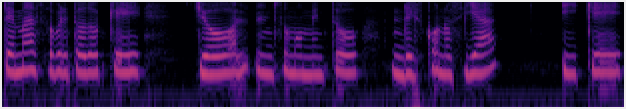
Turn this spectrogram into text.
temas sobre todo que yo en su momento desconocía y que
